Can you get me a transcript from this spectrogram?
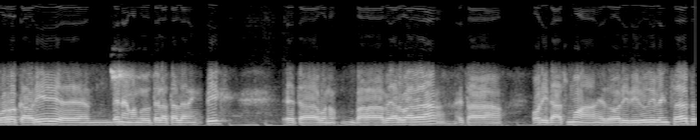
borroka hori, eh, dena emango dutela taldearen pik, eta bueno, ba, behar bada eta hori da asmoa edo hori dirudi behintzat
